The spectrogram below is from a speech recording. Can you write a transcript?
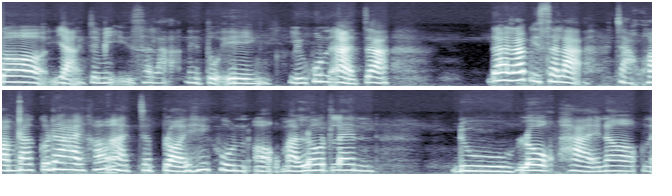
ก็อยากจะมีอิสระในตัวเอง หรือคุณอาจจะได้รับอิสระจากความรักก็ได้ เขาอาจจะปล่อยให้คุณออกมาโลดเล่น ดูโลกภายนอกใน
